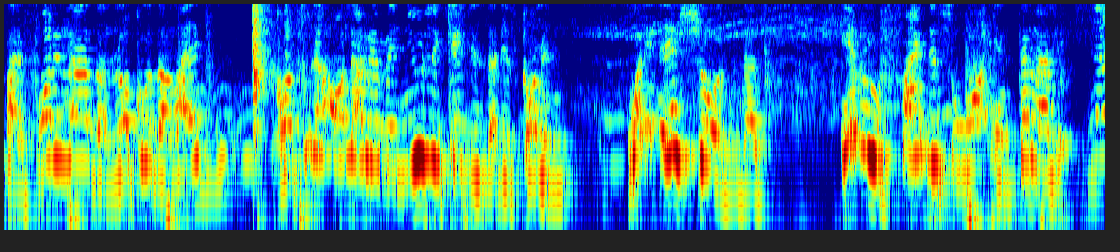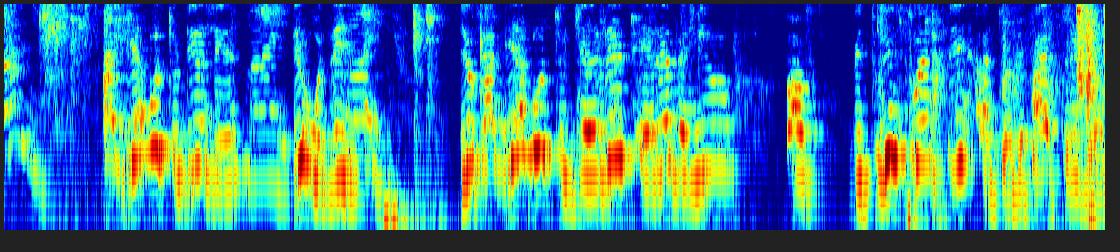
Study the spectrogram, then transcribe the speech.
by foreigners and locals alike, consider other revenue leakages that is coming. What it then shows that if you fight this war internally and be able to deal, this, deal with this, you can be able to generate a revenue of between 20 and 25 trillion.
